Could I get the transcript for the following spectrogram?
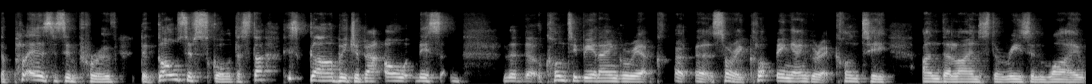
the players has improved, the goals have scored, the stuff, this garbage about oh this the, the Conte being angry at uh, uh, sorry Klopp being angry at Conte underlines the reason why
